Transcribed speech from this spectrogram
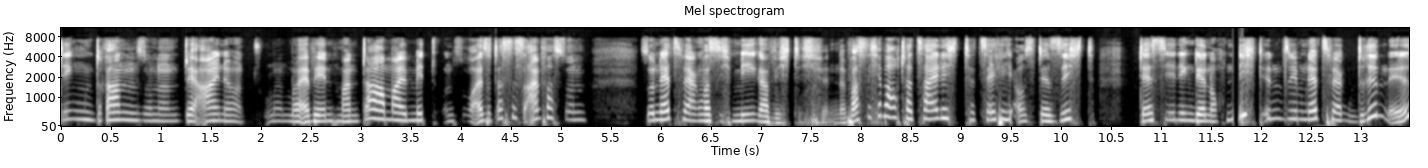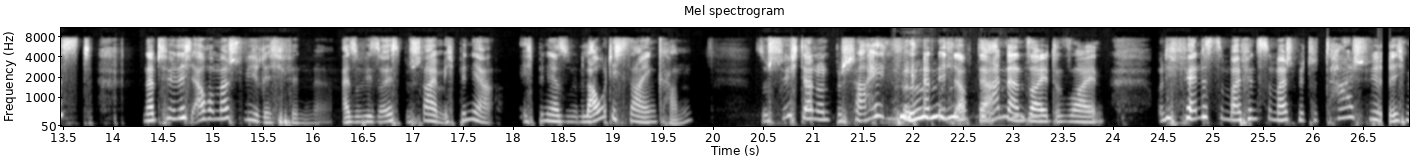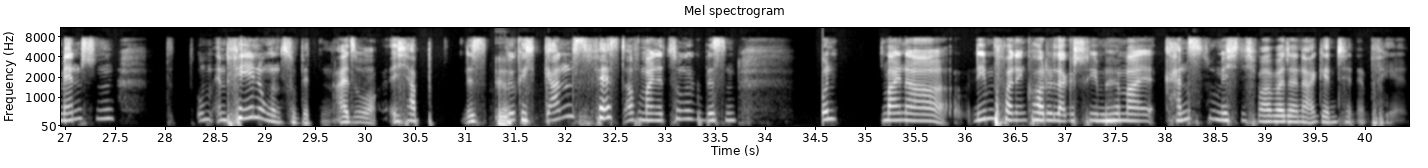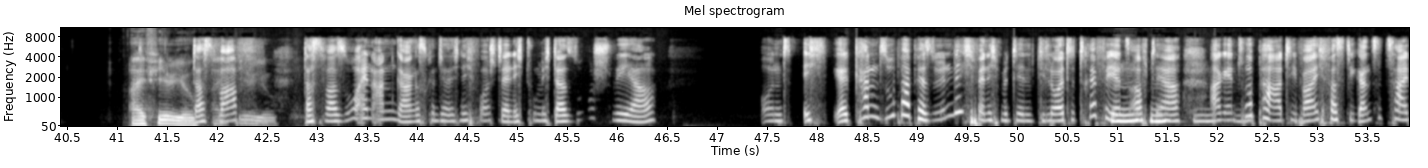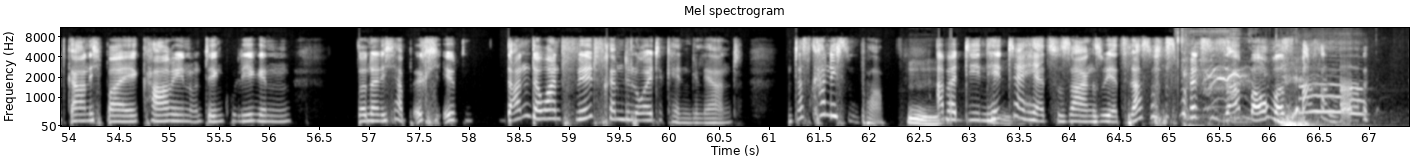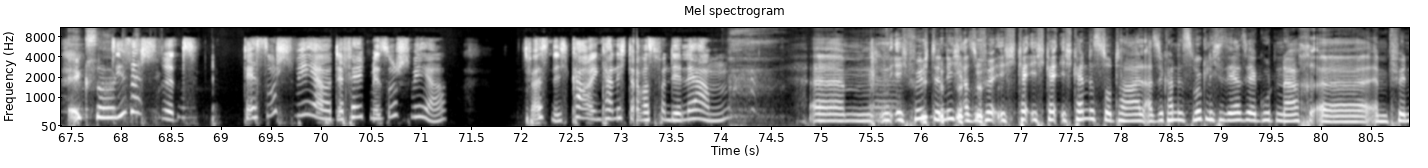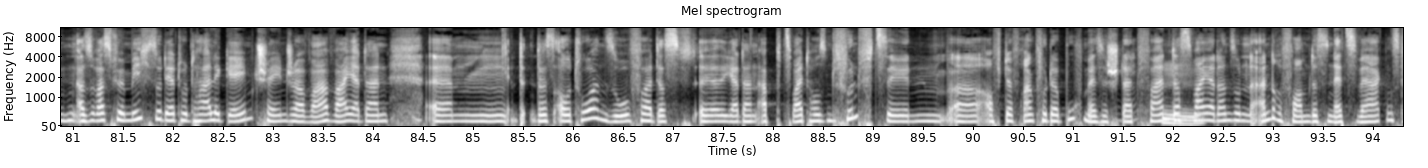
Ding dran, sondern der eine erwähnt man da mal mit und so. Also das ist einfach so ein, so ein Netzwerk, was ich mega wichtig finde. Was ich aber auch tatsächlich, tatsächlich aus der Sicht desjenigen, der noch nicht in dem Netzwerk drin ist, natürlich auch immer schwierig finde. Also wie soll ich es beschreiben? Ich bin ja, ich bin ja so laut ich sein kann, so schüchtern und bescheiden kann ich auf der anderen Seite sein. Und ich fände es zum Beispiel, finde es zum Beispiel total schwierig, Menschen um Empfehlungen zu bitten. Also ich habe es ja. wirklich ganz fest auf meine Zunge gebissen und meiner lieben Freundin Cordula geschrieben, hör mal, kannst du mich nicht mal bei deiner Agentin empfehlen? I feel you. Das war, das war so ein Angang, das könnt ihr euch nicht vorstellen. Ich tue mich da so schwer. Und ich äh, kann super persönlich, wenn ich mit den die Leute treffe, jetzt mhm. auf der mhm. Agenturparty war ich fast die ganze Zeit gar nicht bei Karin und den Kolleginnen, sondern ich habe äh, dann dauernd wildfremde Leute kennengelernt. Und das kann ich super. Mhm. Aber den hinterher zu sagen, so jetzt lass uns mal zusammen auch was ja, machen. Exakt. Dieser Schritt, der ist so schwer, der fällt mir so schwer. Ich weiß nicht, Karin, kann ich da was von dir lernen? Ähm, ich fürchte nicht. Also für, ich, ich, ich kenne das total. Also ich kann es wirklich sehr, sehr gut nachempfinden. Äh, also was für mich so der totale Gamechanger war, war ja dann ähm, das Autorensofa, das äh, ja dann ab 2015 äh, auf der Frankfurter Buchmesse stattfand. Mhm. Das war ja dann so eine andere Form des Netzwerkens.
